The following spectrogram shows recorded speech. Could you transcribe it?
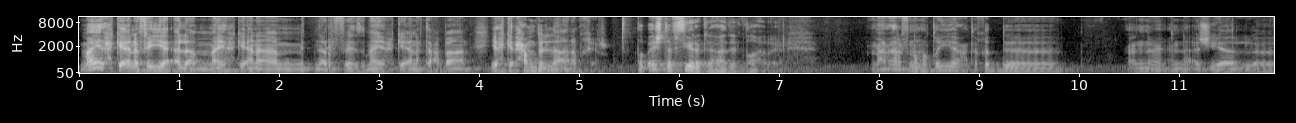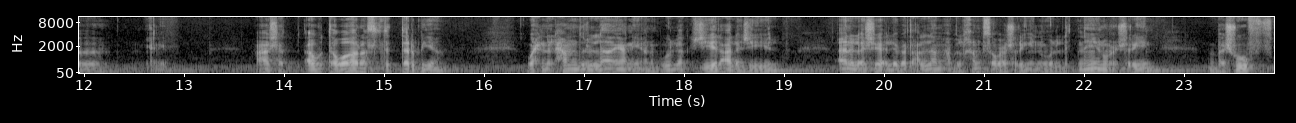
ما يحكي أنا في ألم ما يحكي أنا متنرفز ما يحكي أنا تعبان يحكي الحمد لله أنا بخير. طب إيش تفسيرك لهذه الظاهرة يعني؟ ما بعرف نمطية أعتقد آه، عندنا عندنا أجيال آه، يعني عاشت أو توارثت التربية وإحنا الحمد لله يعني أنا بقول لك جيل على جيل. أنا الأشياء اللي بتعلمها بال 25 وال 22 بشوف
